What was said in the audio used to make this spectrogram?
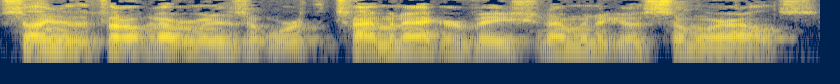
selling to the federal government isn't worth the time and aggravation. I'm going to go somewhere else.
